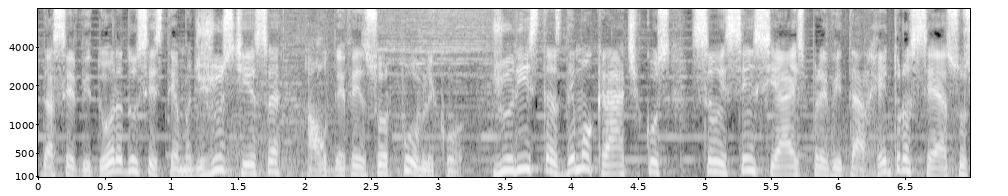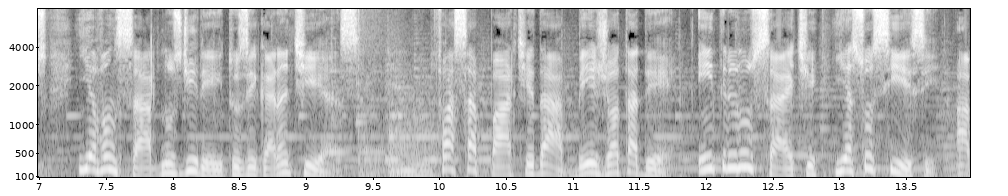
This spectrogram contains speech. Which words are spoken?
da servidora do sistema de justiça ao defensor público. Juristas democráticos são essenciais para evitar retrocessos e avançar nos direitos e garantias. Faça parte da ABJD. Entre no site e associe-se a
